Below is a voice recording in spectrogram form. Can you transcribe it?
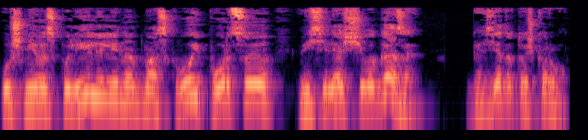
уж не распылили ли над Москвой порцию веселящего газа? Газета.ру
